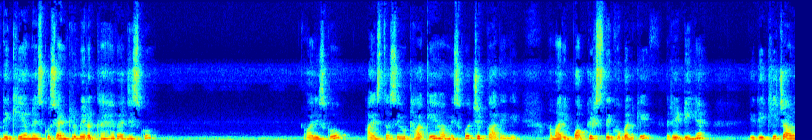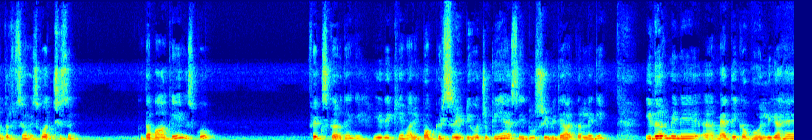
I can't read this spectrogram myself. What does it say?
देखिए, हमने इसको सेंटर में रखा है वेजिस को। और इसको आहिस्ता से उठा के हम इसको चिपका देंगे। हमारी पॉकेट्स देखो बन के रेडी हैं। ये देखिए, चारों तरफ़ से हम इसको अच्छे से दबा के इसको फिक्स कर देंगे। ये देखिए, हमारी पॉकेट्स रेडी हो चुकी हैं, ऐसे ही दूसरी भी तैयार कर लेंगे। इधर मैंने मैदे का घोल लिया है,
